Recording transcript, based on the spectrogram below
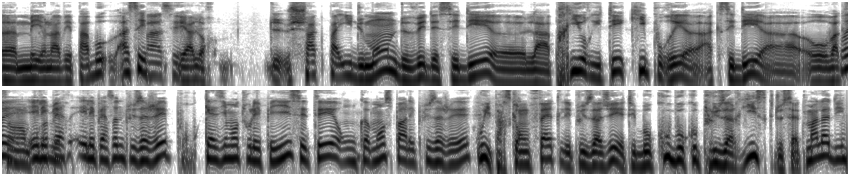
mais on n'avait pas, beau, assez. Pas assez. Et alors, chaque pays du monde devait décider euh, la priorité qui pourrait euh, accéder à, au vaccin. et, les et, les personnes plus âgées, pour quasiment tous les pays, c'était on commence par les plus âgés. Oui, parce qu'en fait, les plus âgés étaient beaucoup, beaucoup plus à risque de cette maladie.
